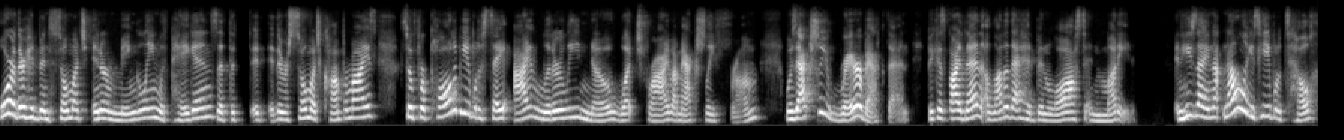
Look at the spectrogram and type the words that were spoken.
Or there had been so much intermingling with pagans that the, it, it, there was so much compromise. So for Paul to be able to say, I literally know what tribe I'm actually from, was actually rare back then, because by then a lot of that had been lost and muddied. And he's not, not only is he able to tell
